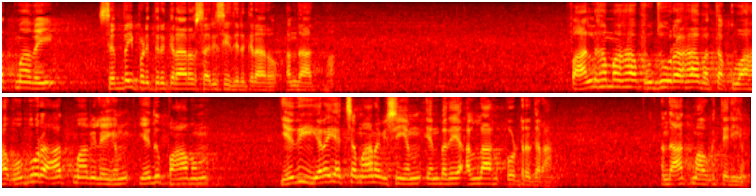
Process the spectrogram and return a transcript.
ஆத்மாவை செவ்வைப்படுத்தியிருக்கிறாரோ சரி செய்திருக்கிறாரோ அந்த ஆத்மா. அல்ஹமஹா ஃபுஜூரஹா வ தக்குவாஹா ஒவ்வொரு ஆத்மாவிலேயும் எது பாவம் எது இரையச்சமான விஷயம் என்பதை அல்லாஹ் போட்டிருக்கிறான். அந்த ஆத்மாவுக்கு தெரியும்.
